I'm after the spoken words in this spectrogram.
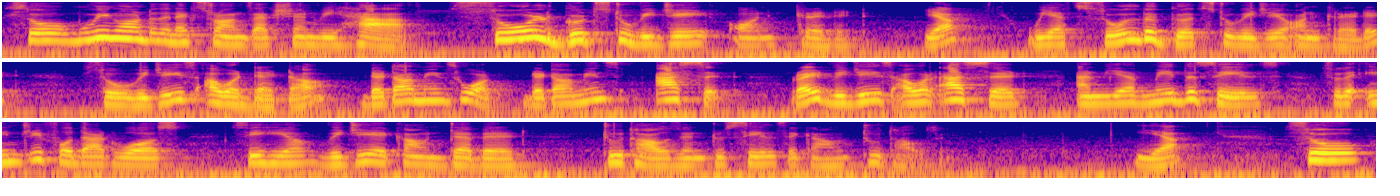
so moving on to the next transaction we have sold goods to Vijay on credit yeah we have sold the goods to Vijay on credit so Vijay is our debtor. Debtor means what? Debtor means asset, right? Vijay is our asset and we have made the sales. So the entry for that was, see here, Vijay account debit 2000 to sales account 2000. Yeah. So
